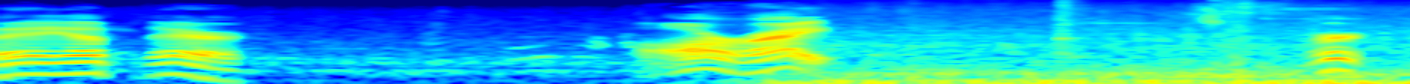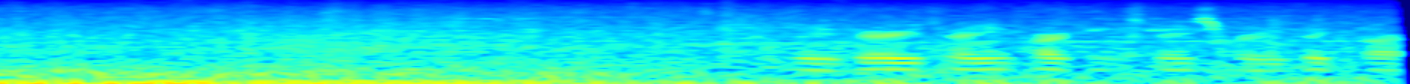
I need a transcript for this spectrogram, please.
way up there. Alright. Let's work. A very tiny parking space for a big car.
